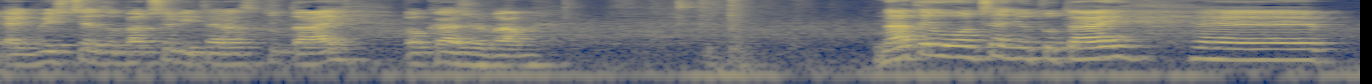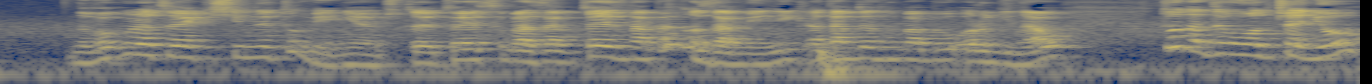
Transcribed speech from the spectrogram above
Jakbyście zobaczyli teraz tutaj, pokażę Wam. Na tym łączeniu tutaj, e, no w ogóle to jakiś inny tłumik, nie wiem, czy to, to jest chyba, to jest na pewno zamiennik, a tamten chyba był oryginał. Tu na tym łączeniu,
